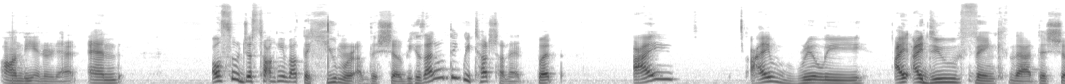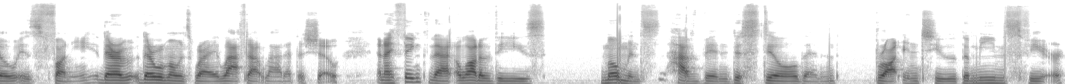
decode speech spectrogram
on the internet. And also just talking about the humor of the show because I don't think we touched on it, but I I really I, I do think that this show is funny. There there were moments where I laughed out loud at this show, and I think that a lot of these moments have been distilled and brought into the meme sphere.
